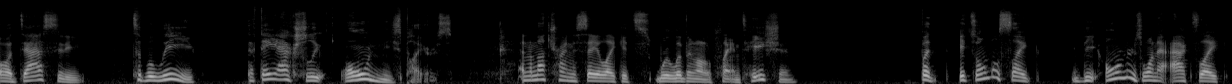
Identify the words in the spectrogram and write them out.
audacity to believe that they actually own these players. And I'm not trying to say like it's we're living on a plantation, but it's almost like the owners want to act like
